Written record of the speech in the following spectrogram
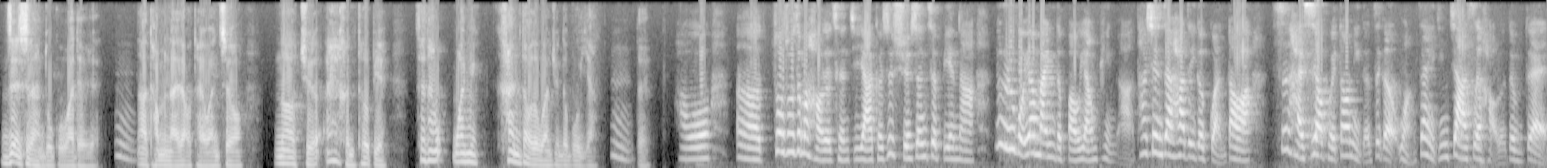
认识了很多国外的人，嗯，那他们来到台湾之后，那觉得哎很特别，在他外面看到的完全都不一样，嗯，对，好哦，呃，做出这么好的成绩啊，可是学生这边呢、啊，因为如果要买你的保养品啊，他现在他的一个管道啊，是还是要回到你的这个网站已经架设好了，对不对？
